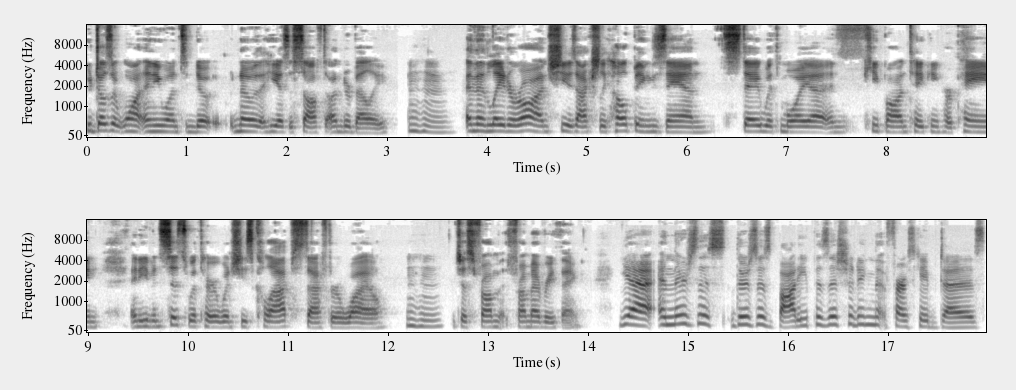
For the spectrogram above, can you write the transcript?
who doesn't want anyone to know know that he has a soft underbelly. Mm-hmm. And then later on, she is actually helping Zhaan stay with Moya and keep on taking her pain, and even sits with her when she's collapsed after a while, Mm-hmm. just from from everything. Yeah, and there's this there's this body positioning that Farscape does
